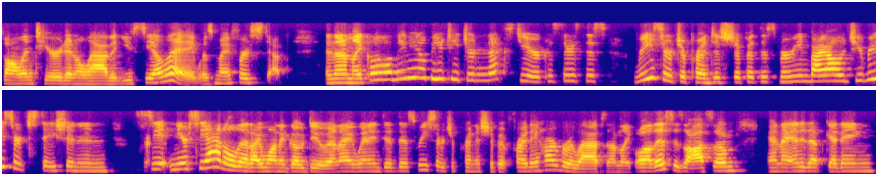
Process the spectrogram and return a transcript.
volunteered in a lab at UCLA was my first step. And then I'm like, oh, maybe I'll be a teacher next year because there's this research apprenticeship at this marine biology research station in Se- near Seattle that I want to go do. And I went and did this research apprenticeship at Friday Harbor Labs. And I'm like, well, this is awesome. And I ended up getting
